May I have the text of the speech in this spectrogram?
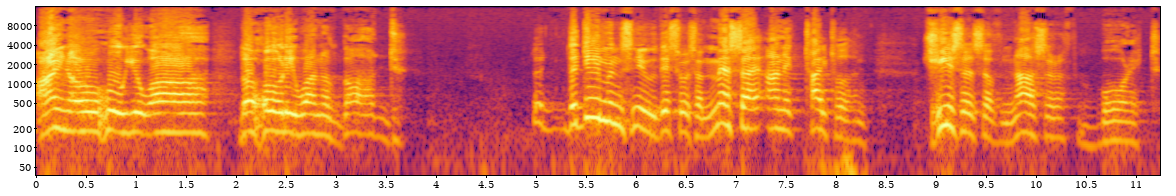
I know who you are, the Holy One of God." The, the demons knew this was a messianic title and Jesus of Nazareth bore it.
